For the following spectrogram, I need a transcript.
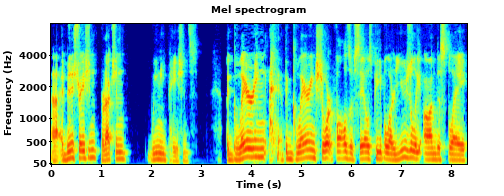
Uh, administration, production, we need patience the glaring the glaring shortfalls of salespeople are usually on display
